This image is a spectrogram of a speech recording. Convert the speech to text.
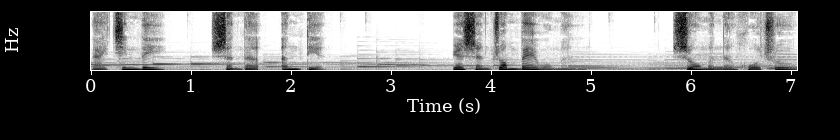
来经历神的恩典。愿神装备我们。使我们能活出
